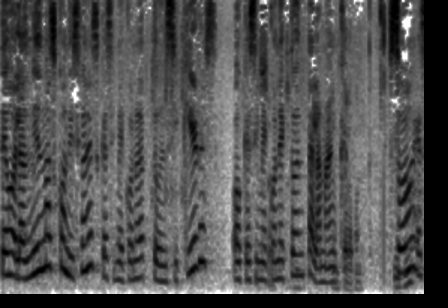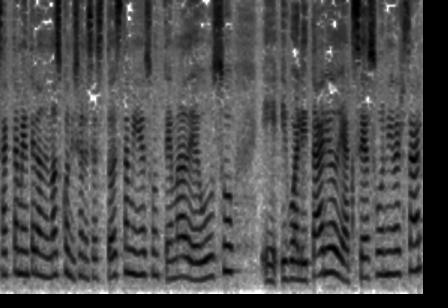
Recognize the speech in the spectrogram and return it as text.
tengo las mismas condiciones que si me conecto en Siquirres o que si me conecto en Talamanca. En Talamanca. Son exactamente las mismas condiciones. Entonces también es un tema de uso eh, igualitario, de acceso universal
